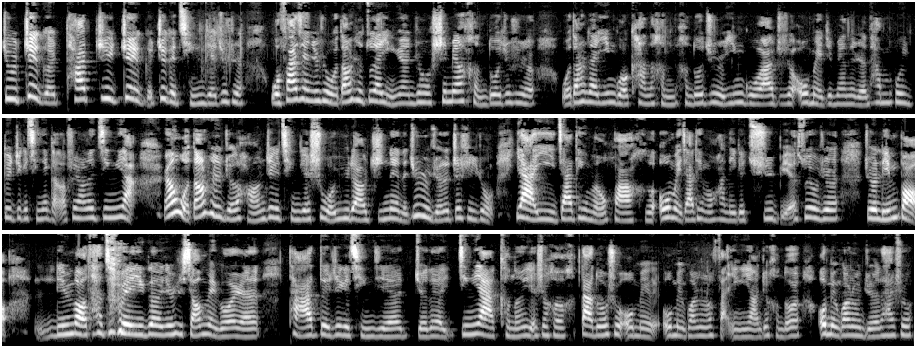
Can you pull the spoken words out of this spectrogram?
就是这个她这这个这个情节，就是我发现就是我当时坐在影院之后，我身边很多就是我当时在英国看的很很多就是英国啊，就是欧美这边的人，他们会对这个情节感到非常的惊讶。然后我当时就觉得好像这个情节是我预料之内的，就是觉得这是一种亚裔家庭文化和欧美家庭文化的一个区别。所以我觉得就是林宝林宝他作为一个就是小美国人，他对这个情节觉得惊讶，可能也是和大多数欧美欧美观众的反应一样，就很多欧美观众觉得他说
